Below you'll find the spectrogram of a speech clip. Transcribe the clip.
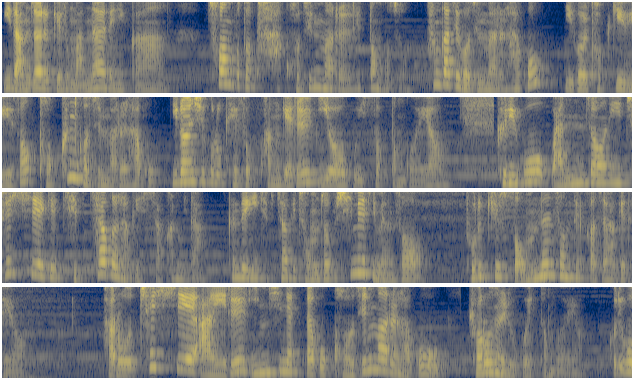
이 남자를 계속 만나야 되니까 처음부터 다 거짓말을 했던 거죠. 한 가지 거짓말을 하고 이걸 덮기 위해서 더 큰 거짓말을 하고 이런 식으로 계속 관계를 이어오고 있었던 거예요. 그리고 완전히 최 씨에게 집착을 하기 시작합니다. 근데 이 집착이 점점 심해지면서 돌이킬 수 없는 선택까지 하게 돼요. 바로 최 씨의 아이를 임신했다고 거짓말을 하고 결혼을 요구했던 거예요. 그리고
